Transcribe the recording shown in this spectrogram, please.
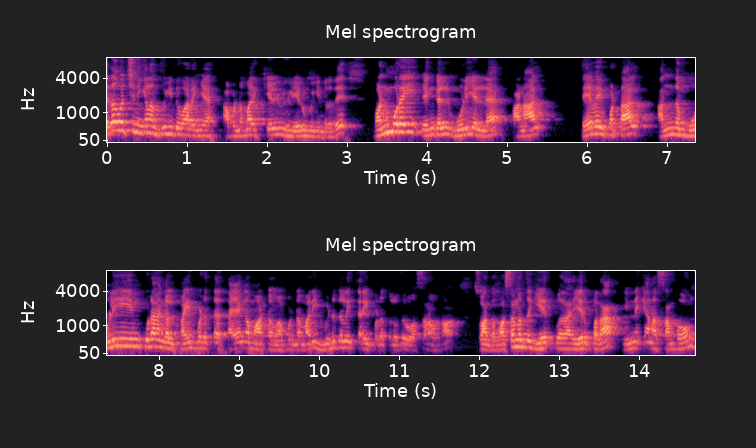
எதை வச்சு நீங்களாம் தூக்கிட்டு வரீங்க? அப்படின்ற மாதிரி கேள்விகள் எழும்புகின்றது. வன்முறை எங்கள் மொழி அல்ல. ஆனால் தேவைப்பட்டால் அந்த மொழியையும் கூட நாங்கள் பயன்படுத்த தயங்க மாட்டோம் அப்படின்ற மாதிரி விடுதலை திரைப்படத்தில் வந்து ஒரு வசனம் வரும். ஸோ அந்த வசனத்துக்கு ஏற்பதா ஏற்பதா இன்னைக்கான சம்பவம்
